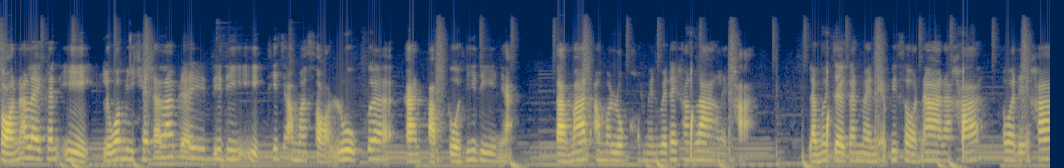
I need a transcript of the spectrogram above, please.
สอนอะไรกันอีก หรือว่ามีเคล็ดลับดีๆ อีกที่จะเอามาสอนลูกเพื่อการปรับตัวที่ดีเนี่ยสามารถเอามาลงคอมเมนต์ไว้ได้ข้างล่างเลยค่ะ แล้วมาเจอกันใหม่ในเอพิโซดหน้านะคะ สวัสดีค่ะ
